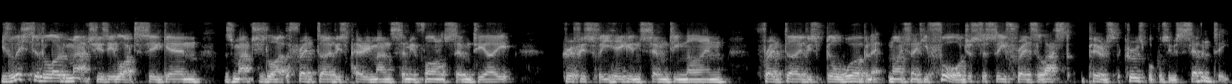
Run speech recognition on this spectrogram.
He's listed a load of matches he'd like to see again. There's matches like the Fred Davis Perrie Mans semi-final '78, Griffiths v Higgins '79, Fred Davis Bill Werbeniuk 1984, just to see Fred's last appearance at the Crucible because he was 70.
